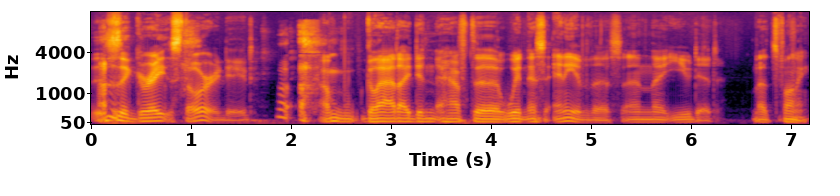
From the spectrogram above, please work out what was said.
this is a great story dude i'm glad i didn't have to witness any of this and that you did that's funny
